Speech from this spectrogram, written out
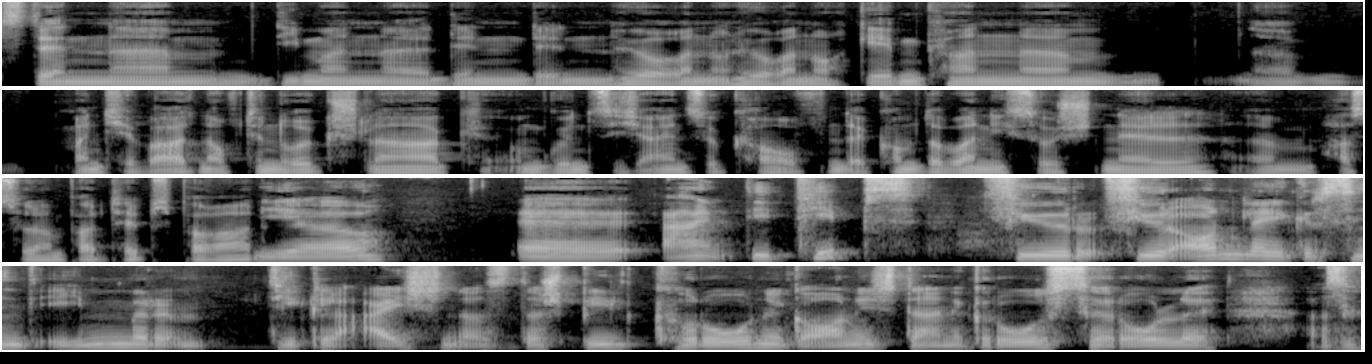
es denn, ähm, die man äh, den, den Hörerinnen und Hörern noch geben kann? Ähm, ähm, manche warten auf den Rückschlag, um günstig einzukaufen, der kommt aber nicht so schnell. Ähm, hast du da ein paar Tipps parat? Ja, äh, die Tipps für, für Anleger sind immer die gleichen. Also da spielt Corona gar nicht eine große Rolle. Also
